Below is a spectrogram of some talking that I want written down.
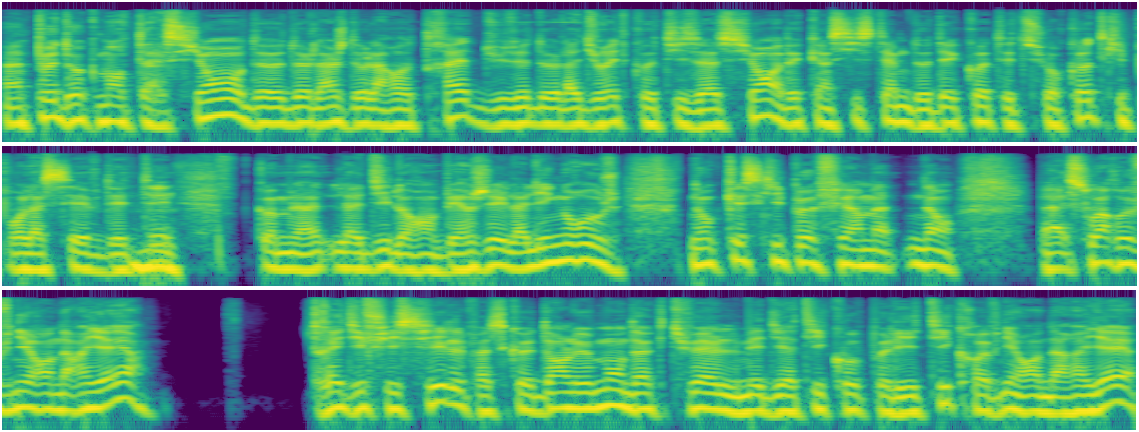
un peu d'augmentation de, de l'âge de la retraite, du, de la durée de cotisation avec un système de décote et de surcote qui pour la CFDT, mmh. comme l'a dit Laurent Berger, la ligne rouge. Donc qu'est-ce qu'il peut faire maintenant? Bah, Soit revenir en arrière, très difficile parce que dans le monde actuel médiatico-politique, revenir en arrière,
